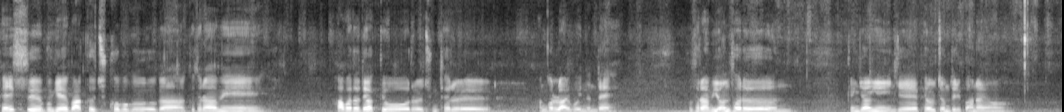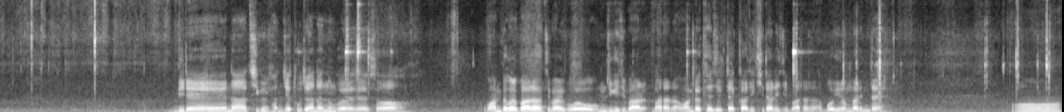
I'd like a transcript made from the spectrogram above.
페이스북의 마크 주커버그가 그 사람이 하버드 대학교를 중퇴를 한 걸로 알고 있는데 그 사람이 연설은 굉장히 이제 배울 점들이 많아요. 미래나 지금 현재 도전하는 거에 대해서 완벽을 바라지 말고 움직이지 말, 말아라. 완벽해질 때까지 기다리지 말아라. 뭐 이런 말인데, 어,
